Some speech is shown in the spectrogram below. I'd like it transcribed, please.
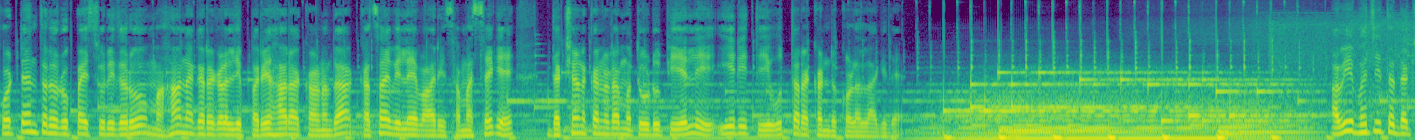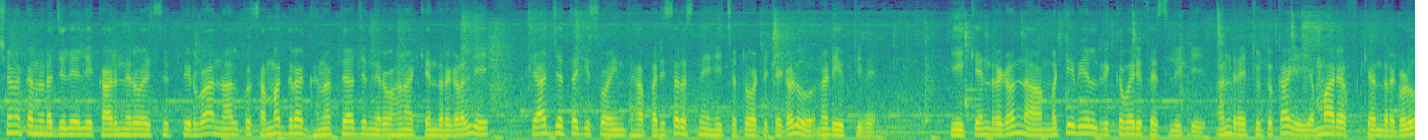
ಕೋಟ್ಯಂತರ ರೂಪಾಯಿ ಸುರಿದರೂ ಮಹಾನಗರಗಳಲ್ಲಿ ಪರಿಹಾರ ಕಾಣದ ಕಸ ವಿಲೇವಾರಿ ಸಮಸ್ಯೆಗೆ ದಕ್ಷಿಣ ಕನ್ನಡ ಮತ್ತು ಉಡುಪಿಯಲ್ಲಿ ಈ ರೀತಿ ಉತ್ತರ ಕಂಡುಕೊಳ್ಳಲಾಗಿದೆ. ಅವಿಭಜಿತ ದಕ್ಷಿಣ ಕನ್ನಡ ಜಿಲ್ಲೆಯಲ್ಲಿ ಕಾರ್ಯನಿರ್ವಹಿಸುತ್ತಿರುವ ನಾಲ್ಕು ಸಮಗ್ರ ಘನತ್ಯಾಜ್ಯ ನಿರ್ವಹಣಾ ಕೇಂದ್ರಗಳಲ್ಲಿ ತ್ಯಾಜ್ಯ ತಗ್ಗಿಸುವ ಇಂತಹ ಪರಿಸರ ಸ್ನೇಹಿ ಚಟುವಟಿಕೆಗಳು ನಡೆಯುತ್ತಿವೆ. ಈ ಕೇಂದ್ರಗಳನ್ನು ಮಟೀರಿಯಲ್ ರಿಕವರಿ ಫೆಸಿಲಿಟಿ ಅಂದರೆ ಚುಟುಕಾಗಿ ಎಫ್ ಕೇಂದ್ರಗಳು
